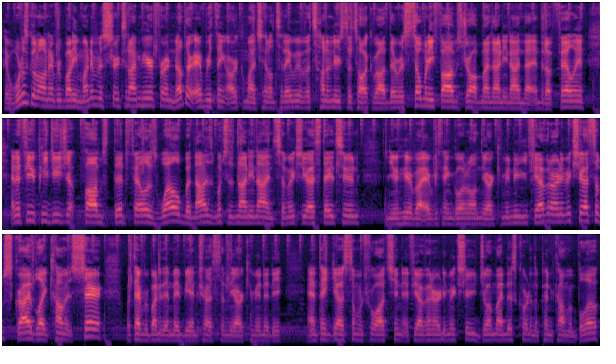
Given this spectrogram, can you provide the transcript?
Hey, what is going on everybody? My name is Stricts and I'm here for another Everything ARK on my channel. Today we have a ton of news to talk about. There was so many fobs dropped by 99 that ended up failing, and a few PG fobs did fail as well, but not as much as 99. So make sure you guys stay tuned and you'll hear about everything going on in the ARK community. If you haven't already, make sure you guys subscribe, like, comment, share with everybody that may be interested in the ARK community. And thank you guys so much for watching. If you haven't already, make sure you join my Discord in the pinned comment below.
